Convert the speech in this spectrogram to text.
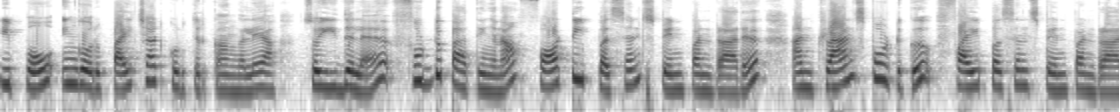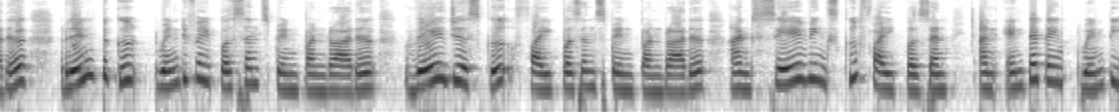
இப்போது இங்கே ஒரு பை சார்ட் கொடுத்துருக்காங்க இல்லையா? ஸோ இதில் ஃபுட்டு பார்த்தீங்கன்னா ஃபார்ட்டி பர்சன்ட் ஸ்பெண்ட் பண்ணுறாரு அண்ட் டிரான்ஸ்போர்ட்டுக்கு ஃபைவ் பர்சன்ட் ஸ்பெண்ட் பண்ணுறாரு ரெண்ட்டுக்கு டுவெண்ட்டி ஃபைவ் பர்சன்ட் ஸ்பெண்ட் பண்ணுறாரு வேஜஸ்க்கு ஃபைவ் பர்சன்ட் ஸ்பெண்ட் பண்ணுறாரு அண்ட் சேவிங்ஸ்க்கு five percent and entertain twenty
